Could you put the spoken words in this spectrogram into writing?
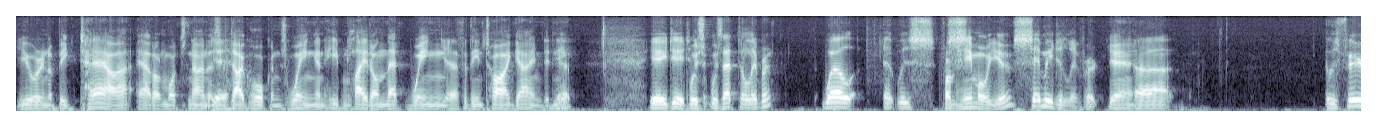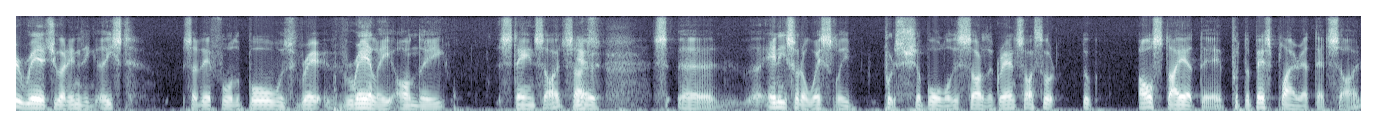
you were in a big tower out on what's known as Yeah. the Doug Hawkins wing, and he played on that wing Yeah. for the entire game, didn't Yep. Yeah, he did. Was was that deliberate well, it was from him or you? semi-deliberate. Yeah. Uh, it was very rare that you got anything east, so therefore the ball was ra- rarely on the stand side. So Yes. uh, any sort of Wesley puts the ball on this side of the ground. So I thought, look, I'll stay out there, put the best player out that side.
